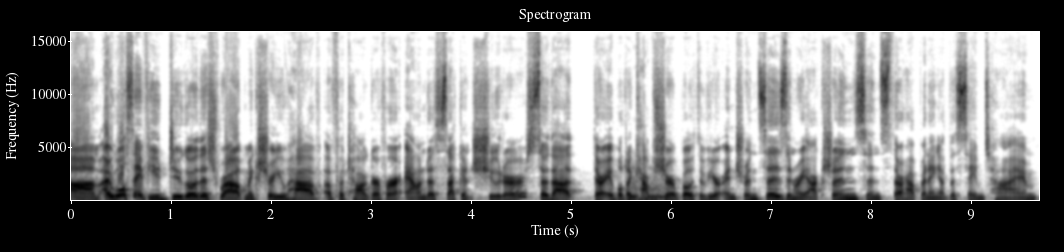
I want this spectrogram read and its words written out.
Um, I will say if you do go this route, make sure you have a photographer and a second shooter so that they're able to mm-hmm. capture both of your entrances and reactions since they're happening at the same time.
